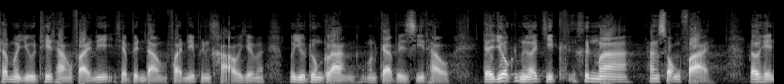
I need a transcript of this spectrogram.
ถ้ามาอยู่ที่ทางฝ่ายนี้จะเป็นดำฝ่ายนี้เป็นขาวใช่ไหมมาอยู่ตรงกลาง มันกลายเป็นสีเทา แต่ยกเหนือจิตขึ้นมาทั้งสองฝ่าย เราเห็น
